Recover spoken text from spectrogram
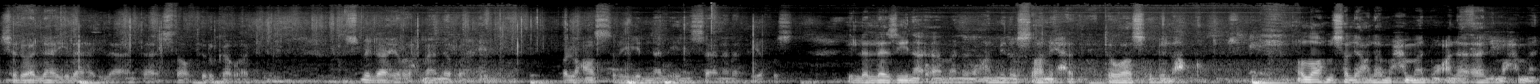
Asyhadu an la ilaha illa anta astaghfiruka wa atubu. Bismillahirrahmanirrahim. Wal 'asri innal insana lafi khusr illa allazina amanu wa 'amilus salihati wa tawassaw bil haqq. اللهم صل على محمد وعلى ال محمد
